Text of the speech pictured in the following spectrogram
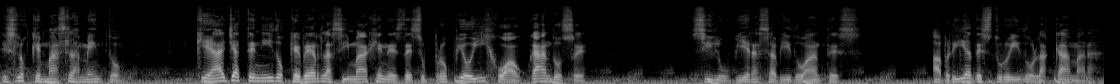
Es lo que más lamento. Que haya tenido que ver las imágenes de su propio hijo ahogándose. Si lo hubiera sabido antes, habría destruido la cámara.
